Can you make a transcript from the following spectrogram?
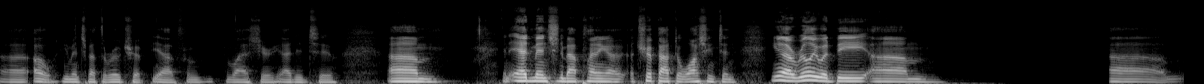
Uh, oh, you mentioned about the road trip, yeah, from from last year. I did too. Um, and Ed mentioned about planning a, a trip out to Washington. You know, it really would be. Um, um,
